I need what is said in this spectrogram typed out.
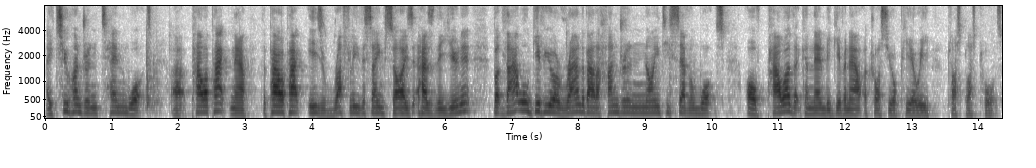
a 210 watt uh, power pack. Now, the power pack is roughly the same size as the unit, but that will give you around about 197 watts of power that can then be given out across your PoE++ plus ports.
